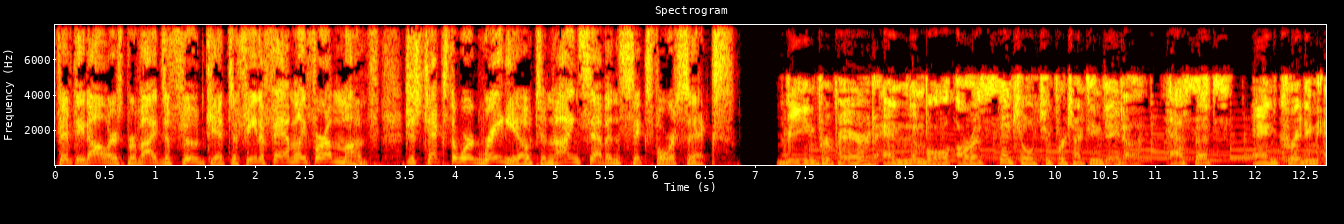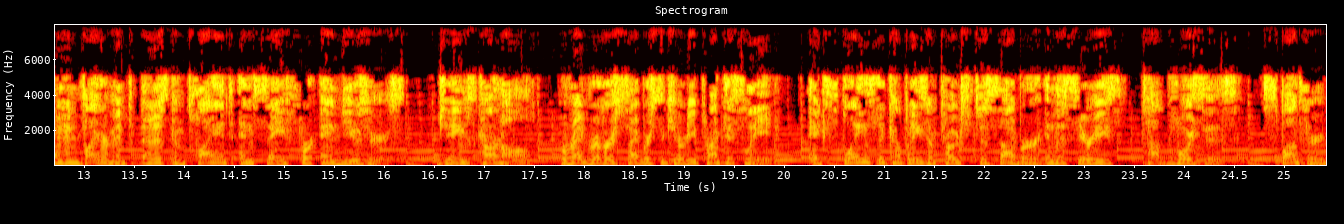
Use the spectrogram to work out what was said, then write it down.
$50 provides a food kit to feed a family for a month. Just text the word radio to 97646. Being prepared and nimble are essential to protecting data, assets, and creating an environment that is compliant and safe for end users. James Carnall, Red River Cybersecurity Practice Lead, explains the company's approach to cyber in the series Top Voices, sponsored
